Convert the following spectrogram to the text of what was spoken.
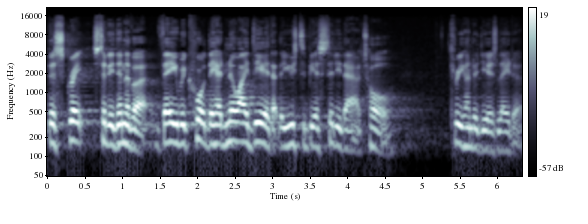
this great city, Nineveh, they record they had no idea that there used to be a city there at all 300 years later.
